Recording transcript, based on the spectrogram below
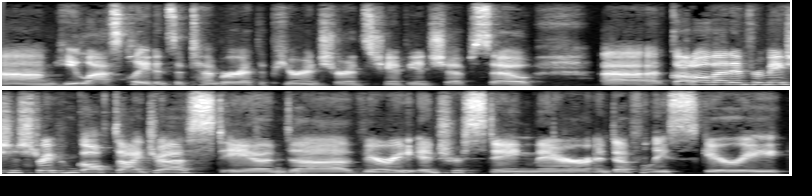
Um, he last played in September at the Pure Insurance Championship. So, uh, got all that information straight from Golf Digest and uh, very interesting there and definitely scary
